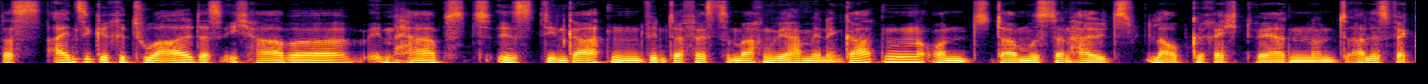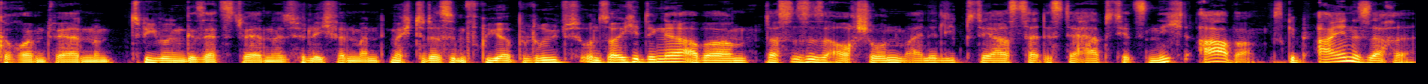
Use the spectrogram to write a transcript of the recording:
Das einzige Ritual, das ich habe im Herbst, ist, den Garten winterfest zu machen. Wir haben ja einen Garten und da muss dann halt Laub gerecht werden und alles weggeräumt werden und Zwiebeln gesetzt werden. Natürlich, wenn man möchte, dass im Frühjahr blüht und solche Dinge. Aber das ist es auch schon. Meine liebste Jahreszeit ist der Herbst jetzt nicht. Aber es gibt eine Sache,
